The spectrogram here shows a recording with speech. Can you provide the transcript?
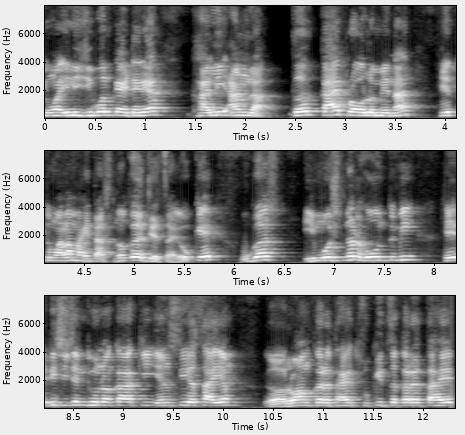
किंवा इलिजिबल क्रायटेरिया खाली आणला तर काय प्रॉब्लेम येणार? हे तुम्हाला माहीत असणं गरजेचं आहे ओके उगाच इमोशनल होऊन तुम्ही हे डिसिजन घेऊ नका की N C S I M wrong करत आहे चुकीचं करत आहे.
